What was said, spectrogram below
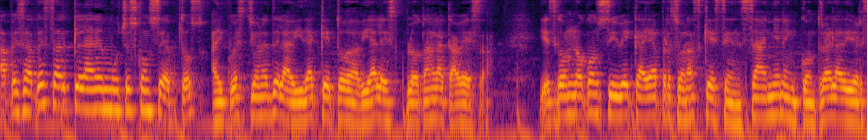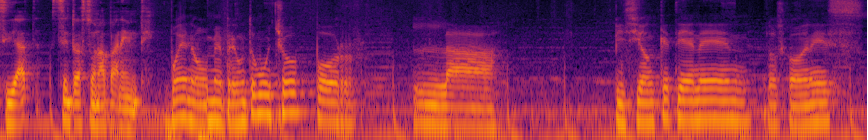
A pesar de estar clara en muchos conceptos, hay cuestiones de la vida que todavía le explotan la cabeza. Y es que aún no concibe que haya personas que se ensañen en contra de la diversidad sin razón aparente. Bueno, me pregunto mucho por la visión que tienen los jóvenes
